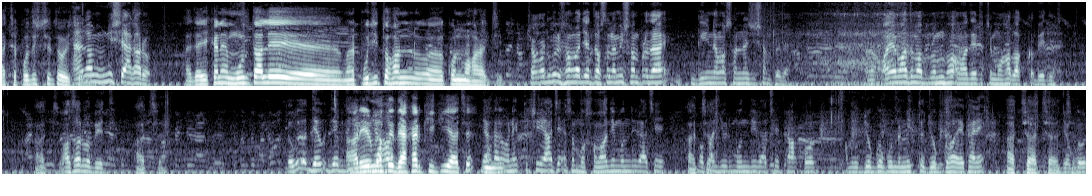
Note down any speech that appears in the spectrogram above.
আচ্ছা প্রতিষ্ঠিত হয়েছিল। উনিশশো এগারো। আচ্ছা এখানে মূল তালে মানে পূজিত হন কোন মহারাজজি? জগৎগুরু সমাজের দশনামী সম্প্রদায় গিরিনামা সন্ন্যাসী সম্প্রদায়। অয়মাত্মা ব্রহ্ম আমাদের হচ্ছে মহাবাক্য বেদের আচ্ছা। অথর্ব বেদ আচ্ছা আর এর মধ্যে দেখার কি কি আছে? দেখার অনেক কিছুই আছে। সম- সমাধি মন্দির আছে আচ্ছা। গোপালজির মন্দির আছে তারপর আমাদের যজ্ঞ কুণ্ড নিত্য যজ্ঞ হয় এখানে। আচ্ছা আচ্ছা আচ্ছা। যজ্ঞ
